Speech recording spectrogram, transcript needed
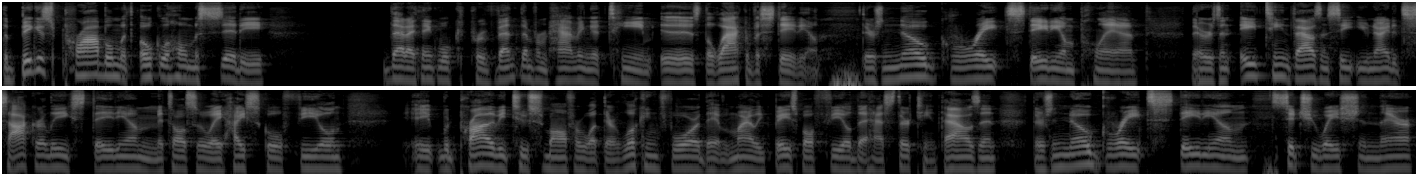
The biggest problem with Oklahoma City that I think will prevent them from having a team is the lack of a stadium. There's no great stadium plan. There's an 18,000 seat United Soccer League stadium. It's also a high school field. It would probably be too small for what they're looking for. They have a minor league baseball field that has 13,000. There's no great stadium situation there.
